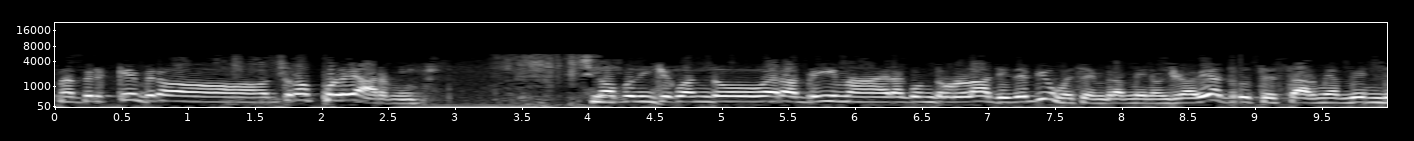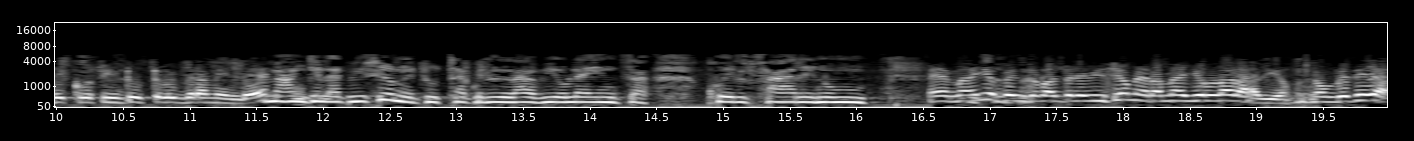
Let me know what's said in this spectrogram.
ma perché però troppo le armi? Sì. Dopo dice quando era prima era controllati di più mi sembra a me, non ce l'aveva tutte queste armi a vendere così tutto liberamente, eh? Ma anche la visione, tutta quella violenza, quel fare non... Eh, ma io insomma, penso la televisione era meglio la radio, non vedeva,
